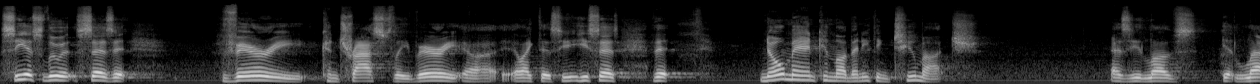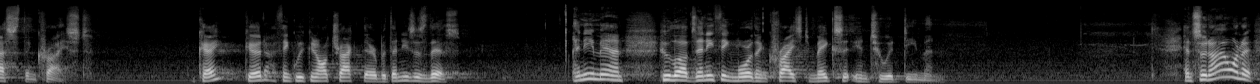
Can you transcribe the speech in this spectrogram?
C.S. Lewis says it very contrastly, very uh, like this. He, he says that no man can love anything too much as he loves it less than Christ. Okay, good. I think we can all track there. But then he says this Any man who loves anything more than Christ makes it into a demon. And so now I want to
